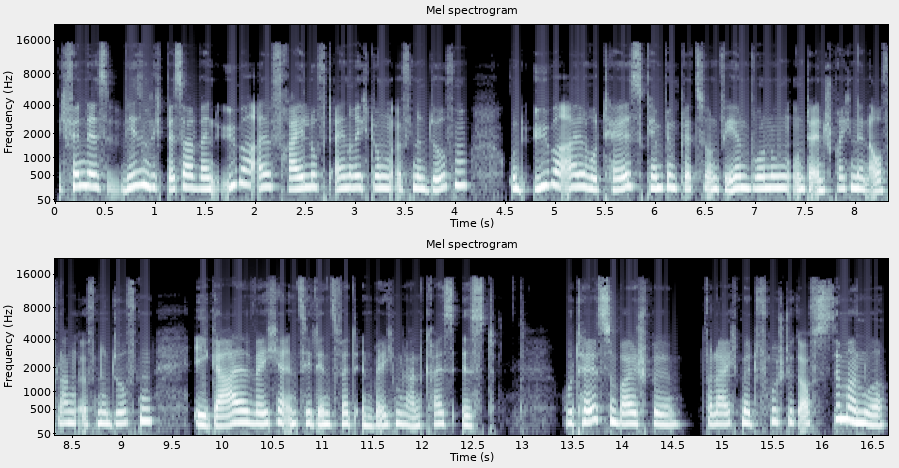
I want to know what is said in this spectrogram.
ich finde es wesentlich besser, wenn überall Freilufteinrichtungen öffnen dürfen und überall Hotels, Campingplätze und Ferienwohnungen unter entsprechenden Auflagen öffnen dürften, egal welcher Inzidenzwert in welchem Landkreis ist. Hotels zum Beispiel, vielleicht mit Frühstück aufs Zimmer nur.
